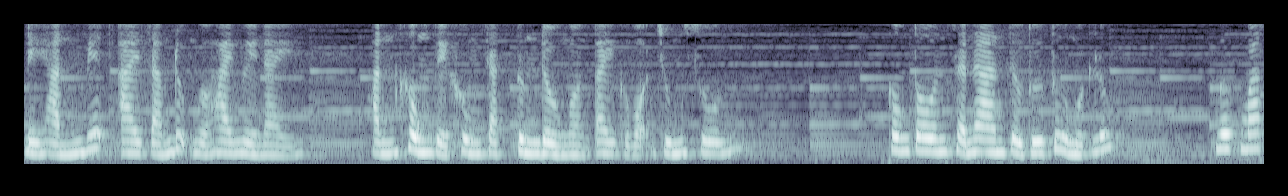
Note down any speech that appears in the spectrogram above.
Để hắn biết ai dám đụng vào hai người này, Hắn không thể không chặt từng đầu ngón tay của bọn chúng xuống. Công tôn trấn an tiểu tứ tử một lúc Ngước mắt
